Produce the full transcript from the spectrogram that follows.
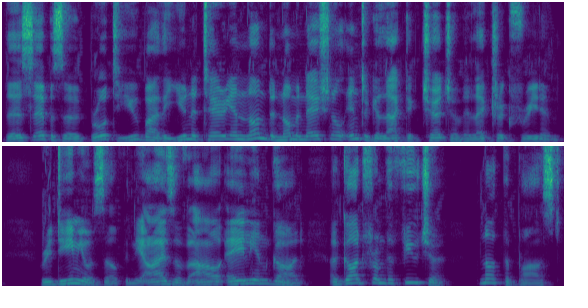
This episode brought to you by the Unitarian Non Denominational Intergalactic Church of Electric Freedom. Redeem yourself in the eyes of our alien god, a god from the future, not the past.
